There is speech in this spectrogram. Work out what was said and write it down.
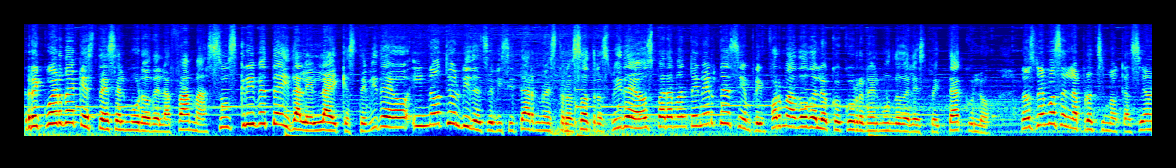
Recuerda que este es el Muro de la Fama, suscríbete y dale like a este video y no te olvides de visitar nuestros otros videos para mantenerte siempre informado de lo que ocurre en el mundo del espectáculo. Nos vemos en la próxima ocasión.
